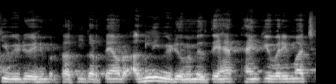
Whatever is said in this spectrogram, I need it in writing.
की वीडियो यहीं पर खत्म करते हैं और अगली वीडियो में मिलते हैं। थैंक यू वेरी मच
